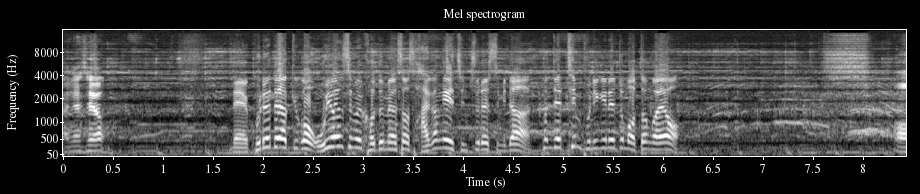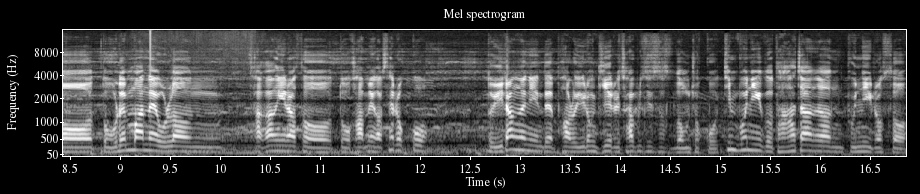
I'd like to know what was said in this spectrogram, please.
안녕하세요. 네, 고려대학교가 5연승을 거두면서 4강에 진출했습니다. 현재 팀 분위기는 좀 어떤가요? 어, 또 오랜만에 올라온 4강이라서 또 감회가 새롭고 또 1학년인데 바로 이런 기회를 잡을 수 있어서 너무 좋고 팀 분위기도 다 하자는 분위기로서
